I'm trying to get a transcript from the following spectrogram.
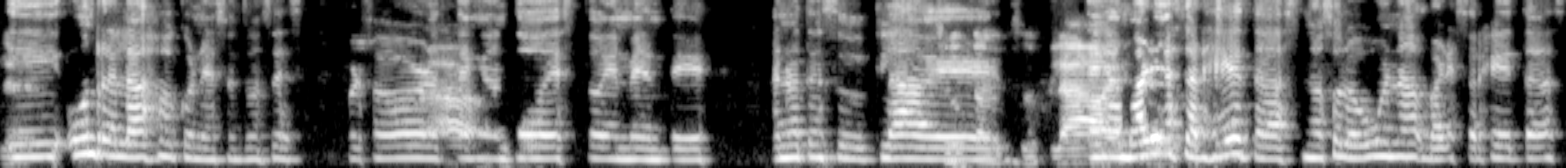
Claro. Y un relajo con eso, entonces, por favor, Ah. tengan todo esto en mente. Anoten su clave, Su- su clave. tengan varias tarjetas, no solo una, varias tarjetas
